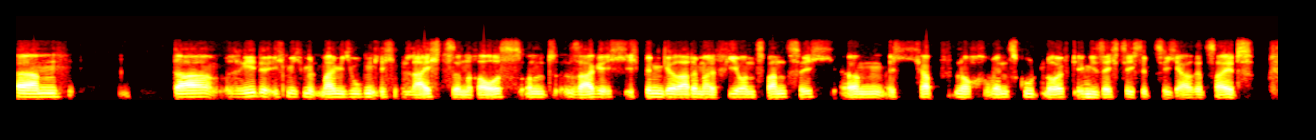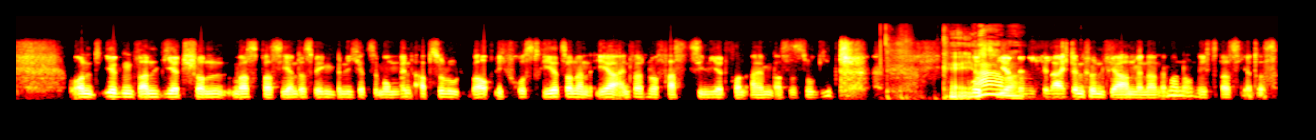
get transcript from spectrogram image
Ähm, da rede ich mich mit meinem jugendlichen Leichtsinn raus und sage, ich, ich bin gerade mal 24. Ähm, ich habe noch, wenn es gut läuft, irgendwie 60, 70 Jahre Zeit. Und irgendwann wird schon was passieren. Deswegen bin ich jetzt im Moment absolut überhaupt nicht frustriert, sondern eher einfach nur fasziniert von allem, was es so gibt. Okay, Frustriert ja, bin ich vielleicht in fünf Jahren, wenn dann immer noch nichts passiert ist.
